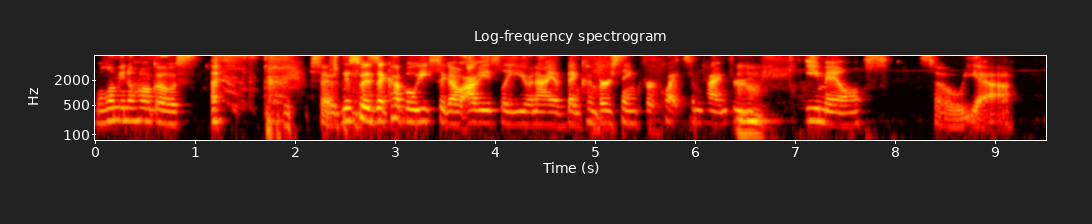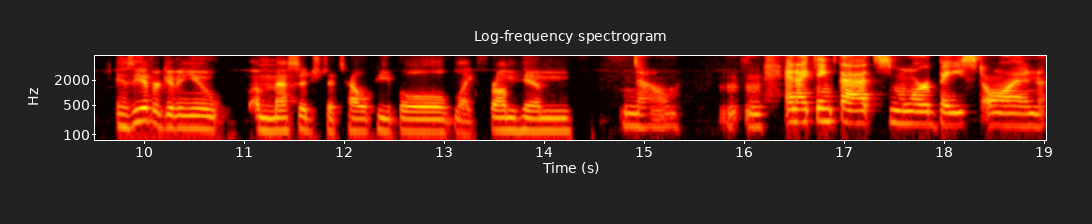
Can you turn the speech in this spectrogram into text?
well let me know how it goes. So this was a couple weeks ago. Obviously you and i have been conversing for quite some time through mm-hmm. emails so yeah. Has he ever given you a message to tell people like from him? No. Mm-mm. And I think that's more based on,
